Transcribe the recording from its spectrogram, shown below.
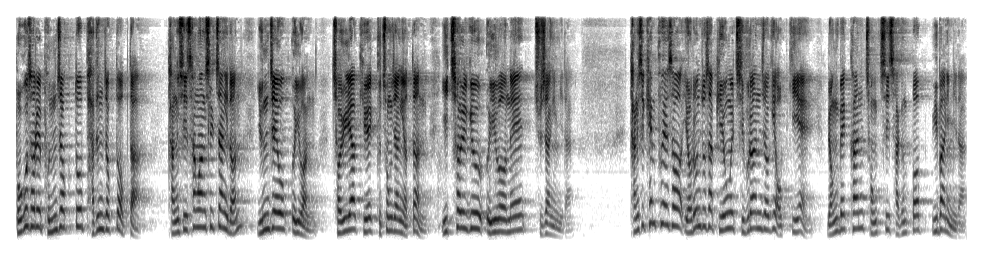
보고서를 본 적도 받은 적도 없다. 당시 상황실장이던 윤재옥 의원, 전략기획부총장이었던 이철규 의원의 주장입니다. 당시 캠프에서 여론조사 비용을 지불한 적이 없기에 명백한 정치자금법 위반입니다.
